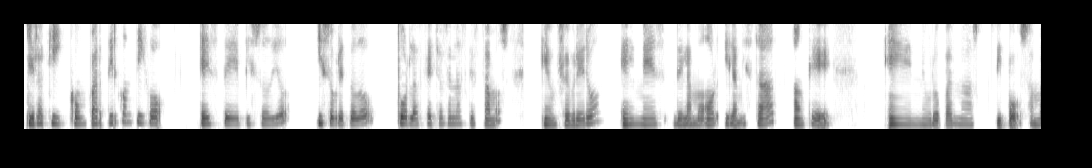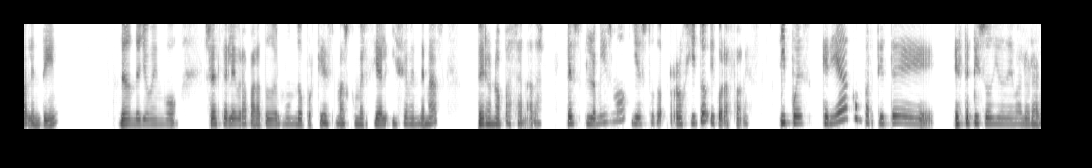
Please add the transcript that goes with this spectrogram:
Quiero aquí compartir contigo este episodio y sobre todo por las fechas en las que estamos. En febrero, el mes del amor y la amistad, aunque en Europa es más tipo San Valentín, de donde yo vengo, se celebra para todo el mundo porque es más comercial y se vende más, pero no pasa nada. Es lo mismo y es todo rojito y corazones. Y pues quería compartirte este episodio de valorar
